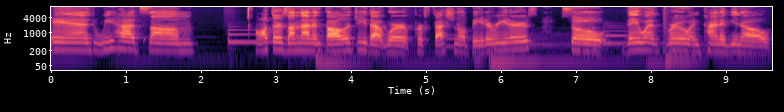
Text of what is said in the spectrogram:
and we had some authors on that anthology that were professional beta readers. So they went through and kind of, you know,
